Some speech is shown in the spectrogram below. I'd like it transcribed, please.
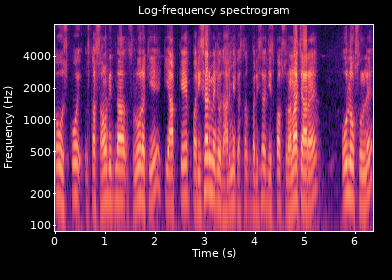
तो उसको, उसका साउंड इतना स्लो रखिए कि आपके परिसर में जो धार्मिक स्थल, परिसर जिसको आप सुनाना चाह रहे हैं, वो लोग सुन लें।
